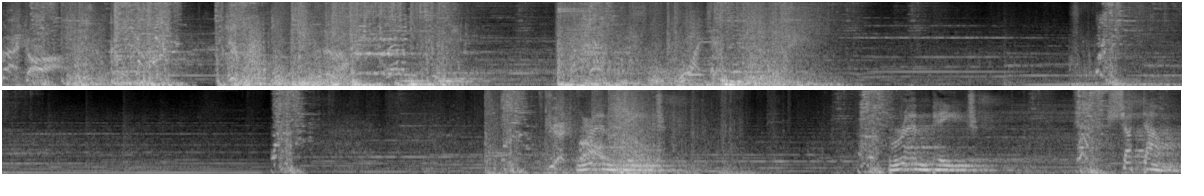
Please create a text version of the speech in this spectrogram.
Back off! Rampage. Rampage. Shut down.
